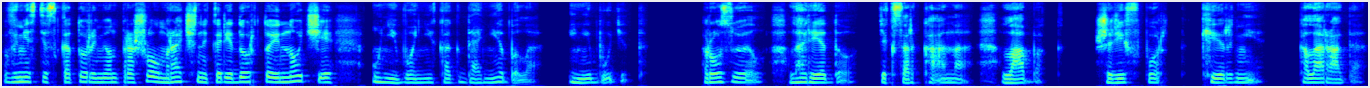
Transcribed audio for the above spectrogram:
вместе с которыми он прошел мрачный коридор той ночи, у него никогда не было и не будет. Розуэлл, Ларедо, Тексаркана, Лабак, Шерифпорт, Кирни, Колорадо.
